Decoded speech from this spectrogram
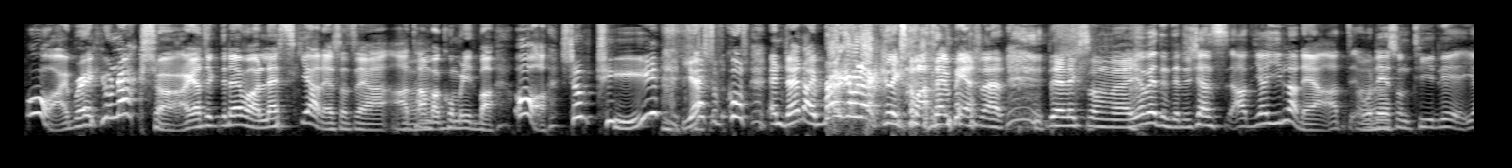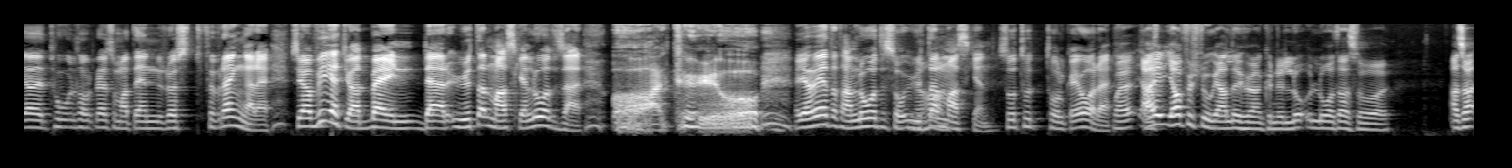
Oh, I break your neck sir. Jag tyckte det var läskigare så att säga. Att han bara kommer dit bara Oh, some tea? Yes of course. And then I break your neck! Liksom att det är mer så här. Det är liksom, eh, jag vet inte, det känns att jag gillar det. Att, och det är sån tydlig, jag tol- tolkar det som att det är en röstförvrängare. Så jag vet ju att Bane där utan masken låter så här. Oh, I kill you! Jag vet att han låter så utan Jaha. masken. Så tolkar jag det. Jag, jag, förstod aldrig hur han kunde lå- låta så... Alltså,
